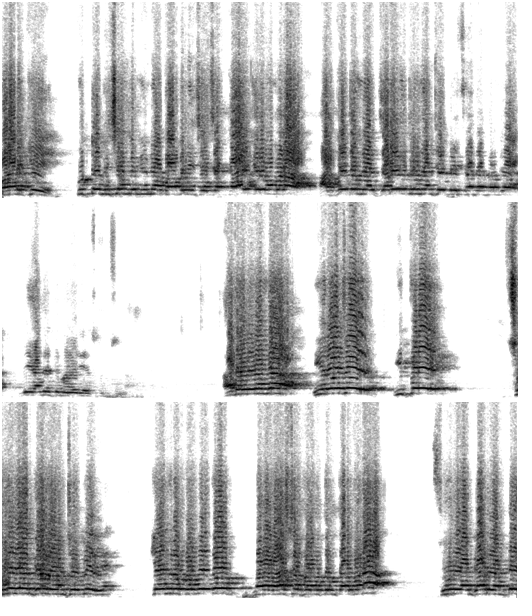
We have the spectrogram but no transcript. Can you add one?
వాళ్ళకి కుట్టు విషయంలో నిన్న పంపిణీ చేసే కార్యక్రమం కూడా అద్భుతంగా జరుగుతుందని చెప్పి సందర్భంగా మీ అందరికీ మనం చేసుకుంటున్నాం. అదేవిధంగా ఈ రోజు ఇప్పుడే సూర్య అని చెప్పి కేంద్ర ప్రభుత్వం మన రాష్ట్ర ప్రభుత్వం తరఫున సూర్య అంటే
